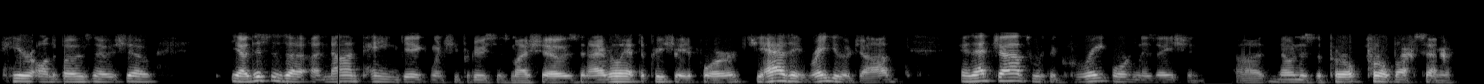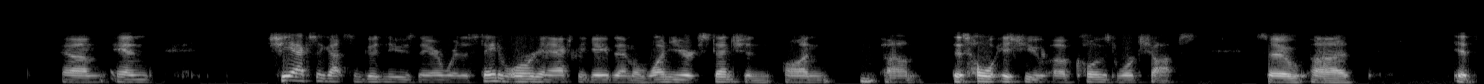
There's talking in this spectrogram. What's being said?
here on the Boze Noze Show. You know, this is a, a non-paying gig when she produces my shows, and I really have to appreciate it for her. She has a regular job, and that job's with a great organization uh, known as the Pearl, Pearl Buck Center. Um, and she actually got some good news there where the state of Oregon actually gave them a one year extension on um, this whole issue of closed workshops. So uh, it's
